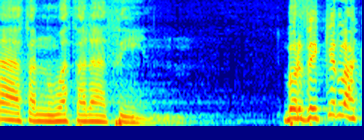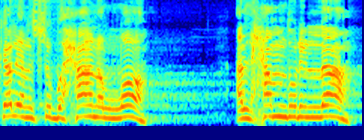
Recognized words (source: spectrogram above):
thalathan wa thalathin." Berzikirlah kalian subhanallah Alhamdulillah.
